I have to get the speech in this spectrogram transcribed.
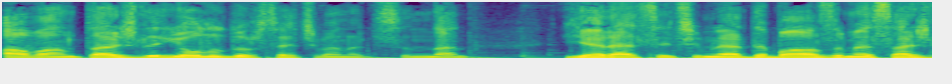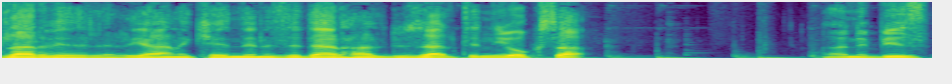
avantajlı yoludur seçmen açısından. Yerel seçimlerde bazı mesajlar verilir. Yani kendinizi derhal düzeltin yoksa hani biz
